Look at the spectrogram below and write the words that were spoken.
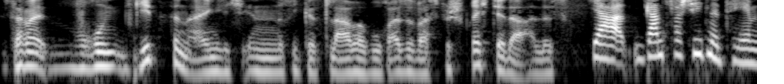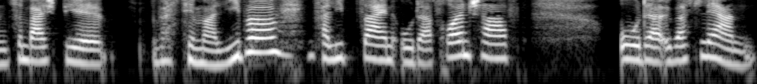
Sag mal, worum geht's denn eigentlich in Rikes Laberbuch? Also was besprecht ihr da alles? Ja, ganz verschiedene Themen. Zum Beispiel über das Thema Liebe, Verliebtsein oder Freundschaft oder übers Lernen.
